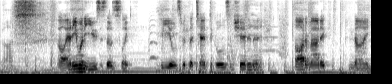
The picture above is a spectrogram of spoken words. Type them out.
Gosh. Oh, anyone who uses those like wheels with the tentacles and shit yeah. in it, automatic nine.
